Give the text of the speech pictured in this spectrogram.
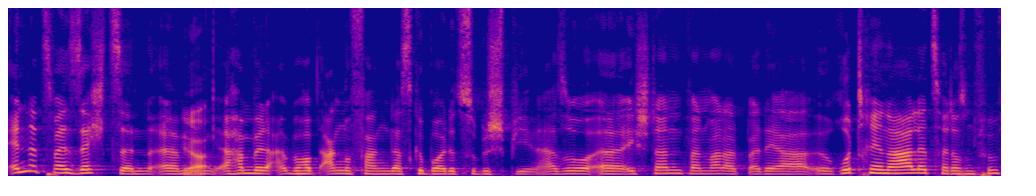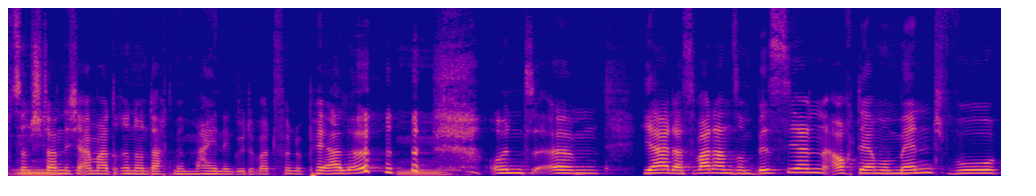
Ende 2016 ähm, ja. haben wir überhaupt angefangen, das Gebäude zu bespielen. Also äh, ich stand, wann war das, bei der äh, Rutrenale 2015 mhm. stand ich einmal drin und dachte mir, meine Güte, was für eine Perle. Mhm. Und ähm, ja, das war dann so ein bisschen auch der Moment, wo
